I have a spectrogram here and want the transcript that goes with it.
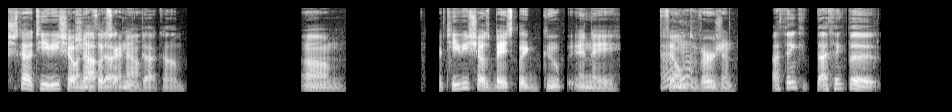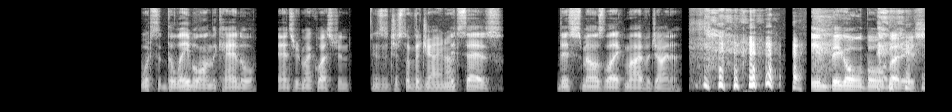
She's got a TV show on Netflix right now. Shop.goop.com. Um, her TV show is basically goop in a Oh, filmed yeah. version. I think I think the what's it, the label on the candle answered my question. Is it just a vagina? It says, "This smells like my vagina." In big old bold letters.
